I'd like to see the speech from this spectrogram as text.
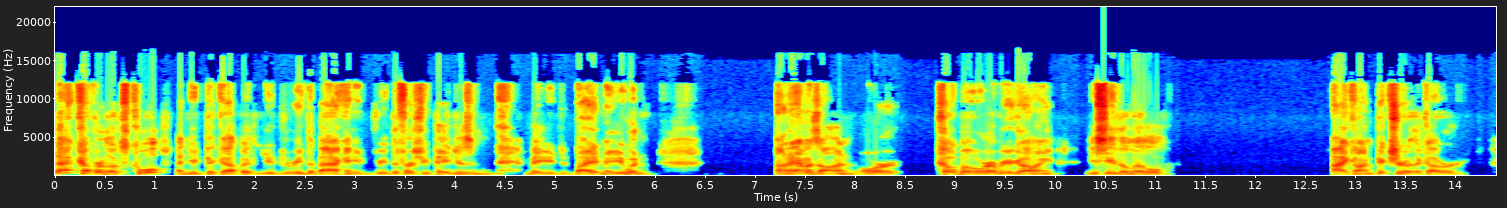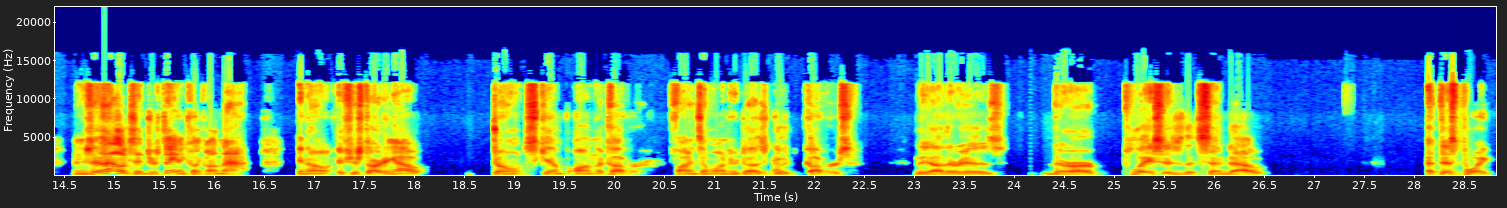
that cover looks cool. And you'd pick up and you'd read the back and you'd read the first few pages and maybe you'd buy it, maybe you wouldn't. On Amazon or Kobo, wherever you're going, you see the little icon picture of the cover and you say, that looks interesting, and click on that. You know, if you're starting out, don't skimp on the cover. Find someone who does good covers. The other is there are places that send out, at this point,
